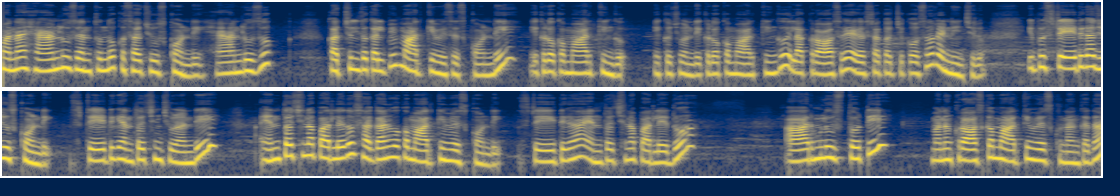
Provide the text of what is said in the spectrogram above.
మన హ్యాండ్ లూజ్ ఎంత ఉందో ఒకసారి చూసుకోండి. హ్యాండ్ లూజు ఖర్చులతో కలిపి మార్కింగ్ వేసేసుకోండి. ఇక్కడ ఒక మార్కింగ్ ఇక్కడ చూడండి ఇక్కడ ఒక మార్కింగ్ ఇలా క్రాస్‌గా ఎక్స్ట్రా ఖర్చు కోసం రెండు ఇంచులు. ఇప్పుడు స్ట్రేట్గా చూసుకోండి. స్ట్రేట్గా ఎంత వచ్చింది చూడండి. ఎంత వచ్చినా పర్లేదు సగానికి ఒక మార్కింగ్ వేసుకోండి. స్ట్రేట్గా ఎంత వచ్చినా పర్లేదు. ఆర్మ్ లూజ్ తోటి మనం క్రాస్‌గా మార్కింగ్ వేసుకున్నాం కదా!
